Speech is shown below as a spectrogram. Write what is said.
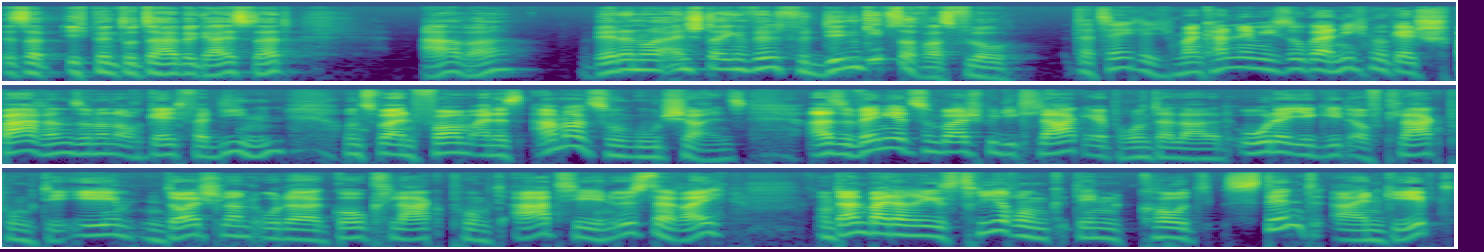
Deshalb, ich bin total begeistert. Aber wer da neu einsteigen will, für den gibt's doch was, Flo. Tatsächlich. Man kann nämlich sogar nicht nur Geld sparen, sondern auch Geld verdienen. Und zwar in Form eines Amazon-Gutscheins. Also, wenn ihr zum Beispiel die Clark-App runterladet oder ihr geht auf clark.de in Deutschland oder goclark.at in Österreich und dann bei der Registrierung den Code STINT eingebt,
